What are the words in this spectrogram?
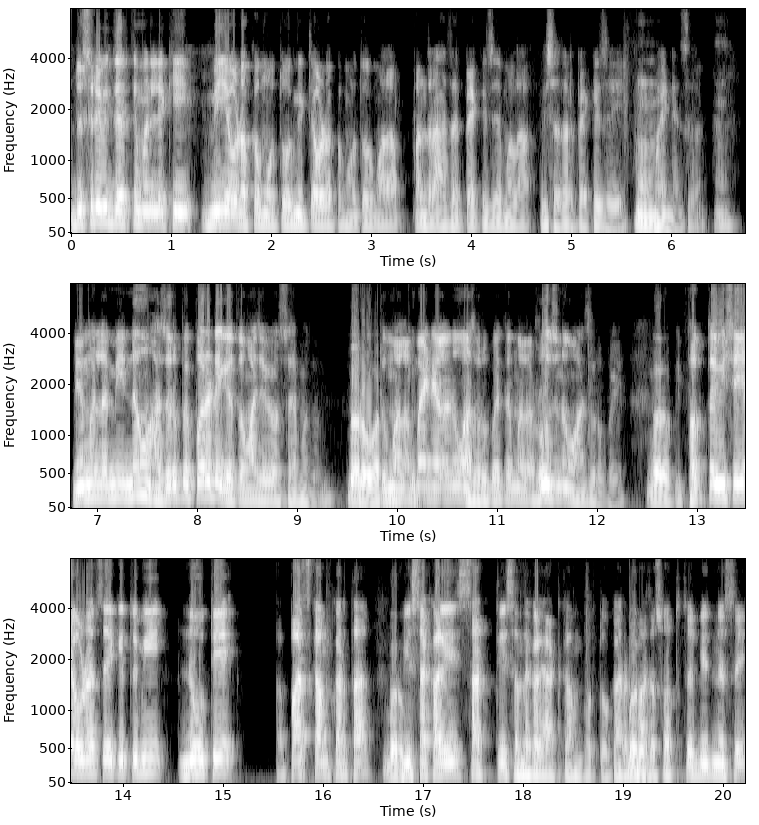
दुसरे विद्यार्थी म्हणले की मी एवढं कमवतो मी तेवढं कमवतो मला पंधरा हजार पॅकेज आहे मला वीस हजार पॅकेज आहे. महिन्याचं. मी म्हणलं मी नऊ हजार रुपये पर डे घेतो माझ्या व्यवसायामधून. बरोबर. तुम्हाला. महिन्याला नऊ हजार रुपये तर मला रोज नऊ हजार रुपये. बरोबर. फक्त विषय एवढाच आहे की तुम्ही नऊ ते पाच काम करता मी सकाळी सात ते संध्याकाळी आठ काम करतो कारण. माझा स्वतःचा बिझनेस आहे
